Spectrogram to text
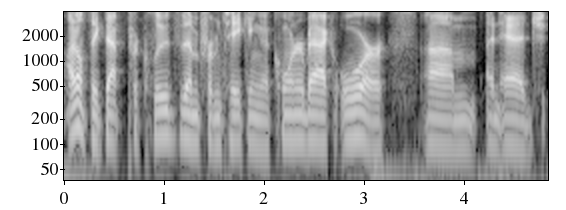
I don't think that precludes them from taking a cornerback or um, an edge,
